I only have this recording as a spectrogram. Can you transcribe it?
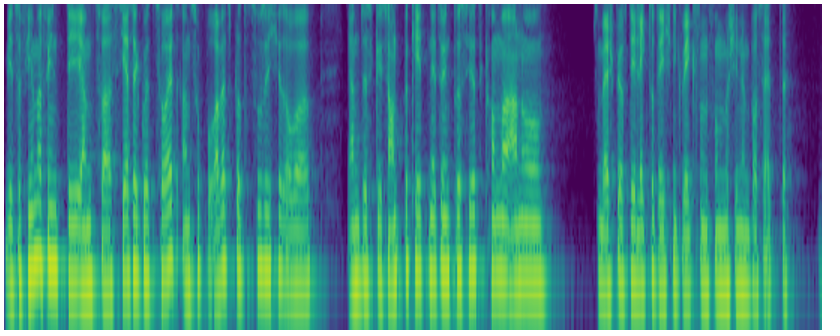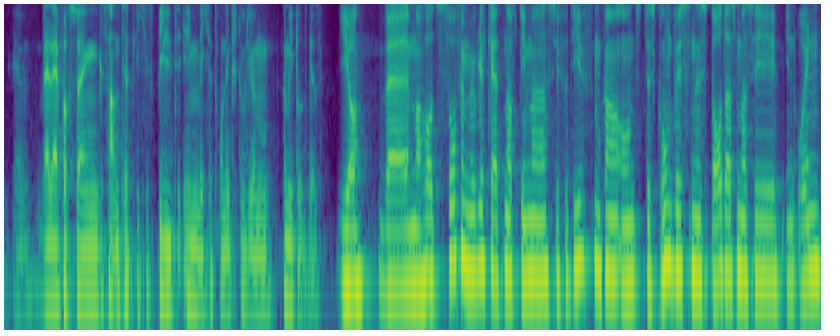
jetzt eine Firma findet, die einem zwar sehr, sehr gut zahlt, einen super Arbeitsplatz zusichert, aber einem das Gesamtpaket nicht so interessiert, kann man auch noch zum Beispiel auf die Elektrotechnik wechseln von Maschinenbauseite. Weil einfach so ein gesamtheitliches Bild im Mechatronikstudium vermittelt wird. Ja, weil man hat so viele Möglichkeiten, auf die man sich vertiefen kann und das Grundwissen ist da, dass man sich in allen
